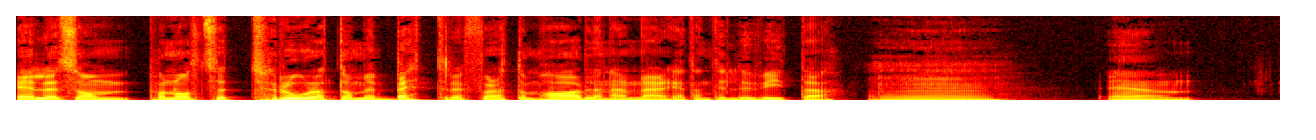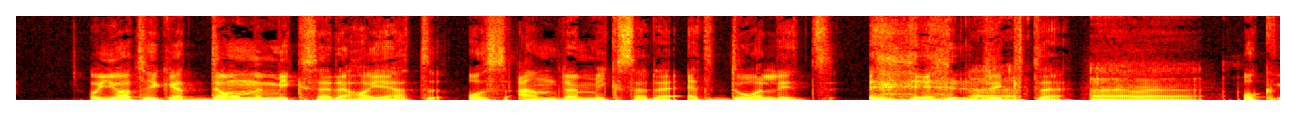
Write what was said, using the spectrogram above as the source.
Eller som på något sätt tror att de är bättre för att de har den här närheten till det vita. Ehm, och jag tycker att de mixade har gett oss andra mixade ett dåligt rykte. Och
